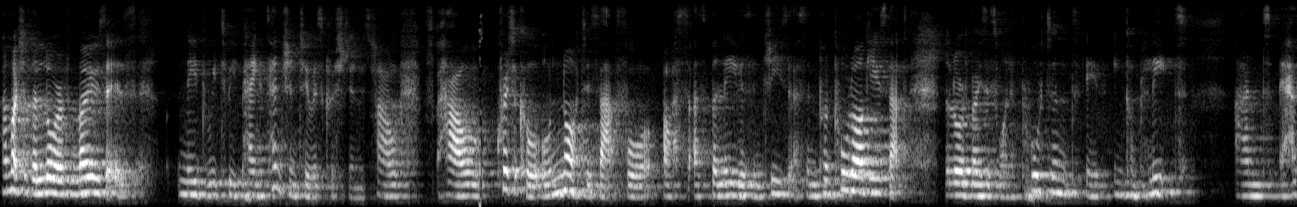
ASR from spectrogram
how much of the law of Moses need we to be paying attention to as Christians? How, how critical or not is that for us as believers in Jesus? And Paul argues that the law of Moses, while important, is incomplete and it has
